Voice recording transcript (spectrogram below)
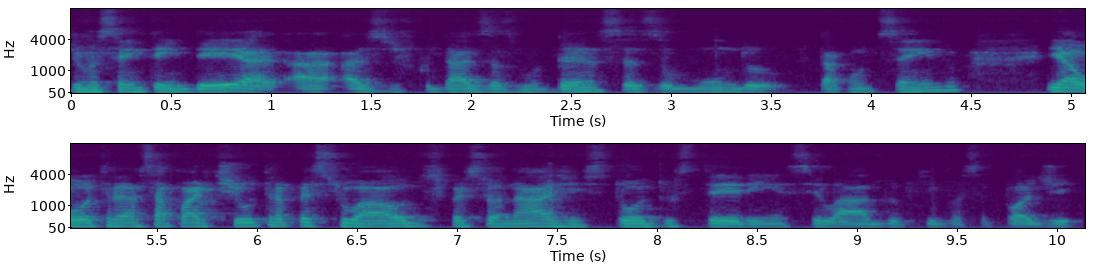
de você entender a, a, as dificuldades, as mudanças, o mundo que está acontecendo, e a outra nessa parte ultra pessoal dos personagens todos terem esse lado que você pode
